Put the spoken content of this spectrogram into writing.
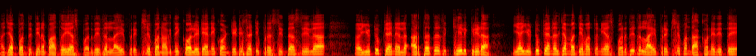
ज्या पद्धतीनं पाहतो या स्पर्धेचं लाईव्ह प्रेक्षेपण अगदी क्वालिटी आणि क्वांटिटीसाठी प्रसिद्ध असलेला यूट्यूब चॅनल अर्थातच खेल क्रीडा या यूट्यूब चॅनलच्या माध्यमातून या स्पर्धेचं लाईव्ह प्रेक्षेपण दाखवण्यात येते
